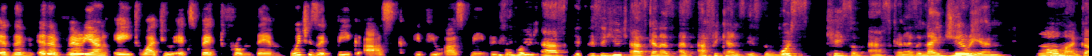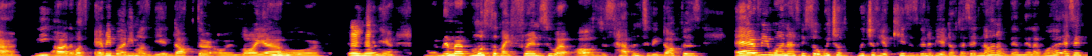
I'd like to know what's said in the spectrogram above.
at the at a very young age what you expect from them which is a big ask if you ask me before. it's a huge ask it's a huge ask and as as africans is the worst case of ask. And as a Nigerian, mm. oh my God, we are the ones, everybody must be a doctor or a lawyer mm. or mm-hmm. engineer. I remember most of my friends who are all just happened to be doctors. Everyone asked me, so which of which of your kids is going to be a doctor? I said, none of them. They're like, what? I said,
